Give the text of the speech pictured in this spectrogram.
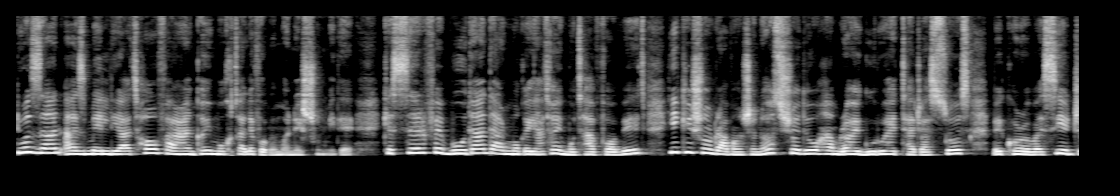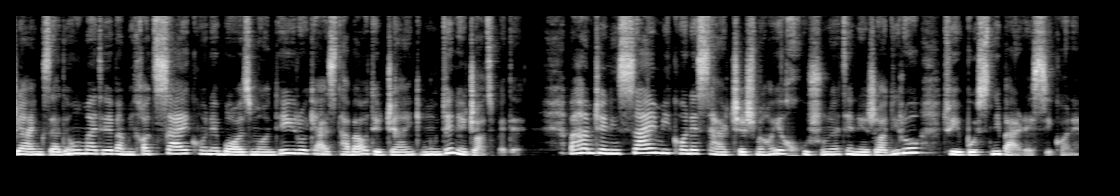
دو زن از ملیت ها و فرهنگ های مختلف رو به ما نشون میده که صرف بودن در موقعیت های متفاوت یکیشون روانشناس شده و همراه گروه تجسس به کرواسی جنگ زده اومده و می‌خواد سعی کنه بازمانده ای رو که از طبعات جنگ مونده نجات بده و همچنین سعی می‌کنه سرچشمه های خشونت نژادی رو توی بوسنی بررسی کنه.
